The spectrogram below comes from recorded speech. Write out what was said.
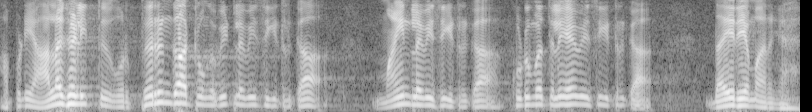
அப்படியே அலகழித்து ஒரு பெருங்காற்று உங்கள் வீட்டில் வீசிக்கிட்டு இருக்கா? மைண்டில் வீசிக்கிட்டு இருக்கா? குடும்பத்திலேயே வீசிக்கிட்டு இருக்கா? தைரியமாக இருங்க.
